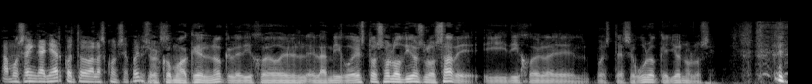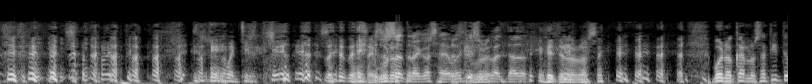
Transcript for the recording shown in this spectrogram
vamos a engañar con todas las consecuencias. Eso es como aquel, ¿no? Que le dijo el, el amigo, esto solo Dios lo sabe. Y dijo el, el, pues te aseguro que yo no lo sé. Eso es un buen chiste. De Eso es otra cosa, de que seguro yo no lo sé. bueno, Carlos, a ti te...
